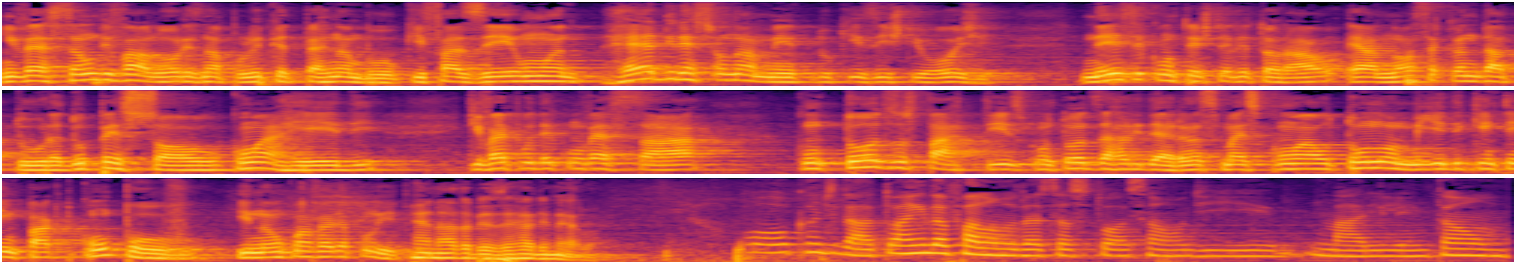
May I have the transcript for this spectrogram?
inversão de valores na política de Pernambuco e fazer um redirecionamento do que existe hoje, nesse contexto eleitoral, é a nossa candidatura do PSOL com a rede, que vai poder conversar com todos os partidos, com todas as lideranças, mas com a autonomia de quem tem pacto com o povo e não com a velha política. Renata Bezerra de Mello. Ô, candidato, ainda falando dessa situação de Marília, então,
